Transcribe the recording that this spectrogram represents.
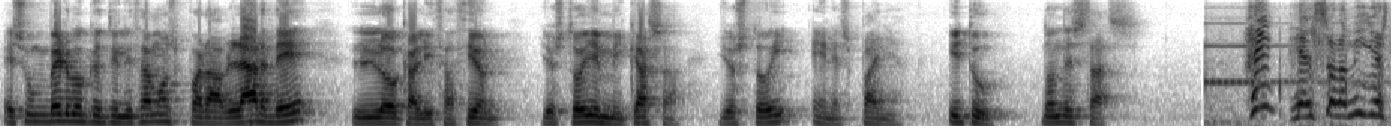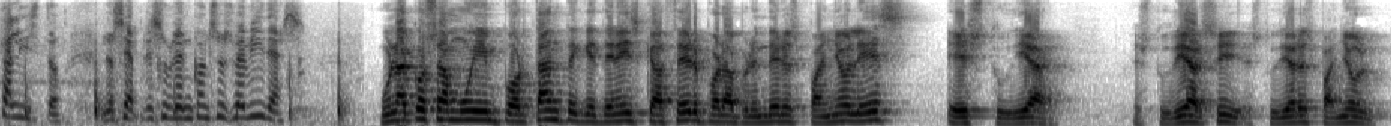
Es un verbo que utilizamos para hablar de localización. Yo estoy en mi casa, yo estoy en España. ¿Y tú? ¿Dónde estás? ¡Eh! El solomillo está listo. No se apresuren con sus bebidas. Una cosa muy importante que tenéis que hacer para aprender español es estudiar. Estudiar, sí, estudiar español,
